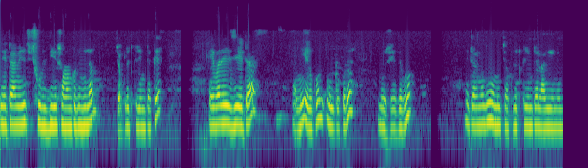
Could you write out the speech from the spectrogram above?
যেটা আমি ছুরি দিয়ে সমান করে নিলাম চকলেট ক্রিমটাকে এবারে যে এটা আমি এরকম উল্টো করে বসিয়ে দেব। এটার মধ্যে আমি চকলেট ক্রিমটা লাগিয়ে নেব।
